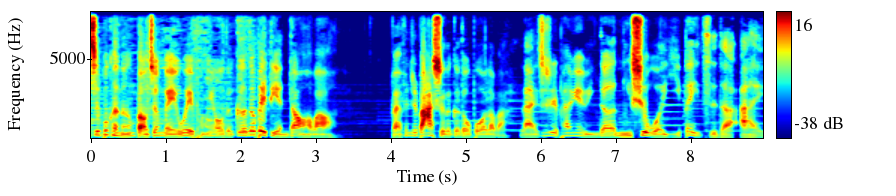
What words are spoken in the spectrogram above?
是不可能保证每位朋友的歌都被点到，好不好？百分之八十的歌都播了吧。来，这是潘粤云的《你是我一辈子的爱》。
